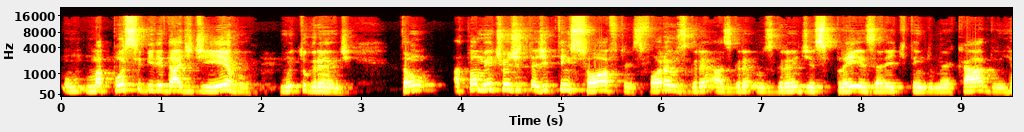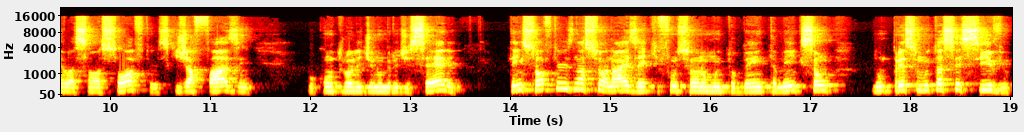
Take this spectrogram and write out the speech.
uma possibilidade de erro muito grande. Então, atualmente, hoje a gente tem softwares, fora os, as, os grandes players aí que tem do mercado em relação a softwares, que já fazem o controle de número de série, tem softwares nacionais aí que funcionam muito bem também, que são de um preço muito acessível.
